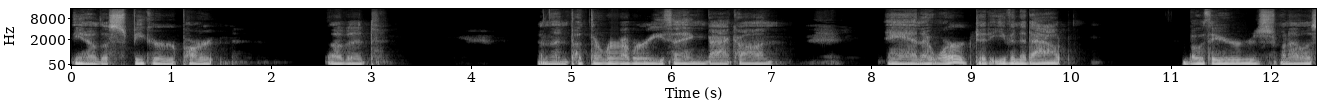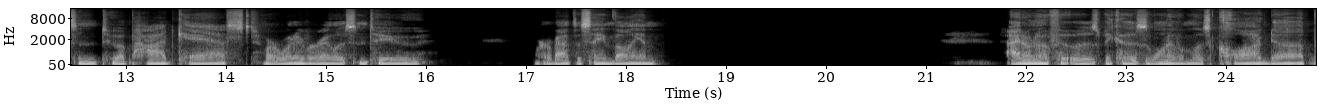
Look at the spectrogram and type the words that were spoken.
you know, the speaker part of it, and then put the rubbery thing back on. And it worked, it evened it out. Both ears, when I listened to a podcast or whatever I listened to, were about the same volume. I don't know if it was because one of them was clogged up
